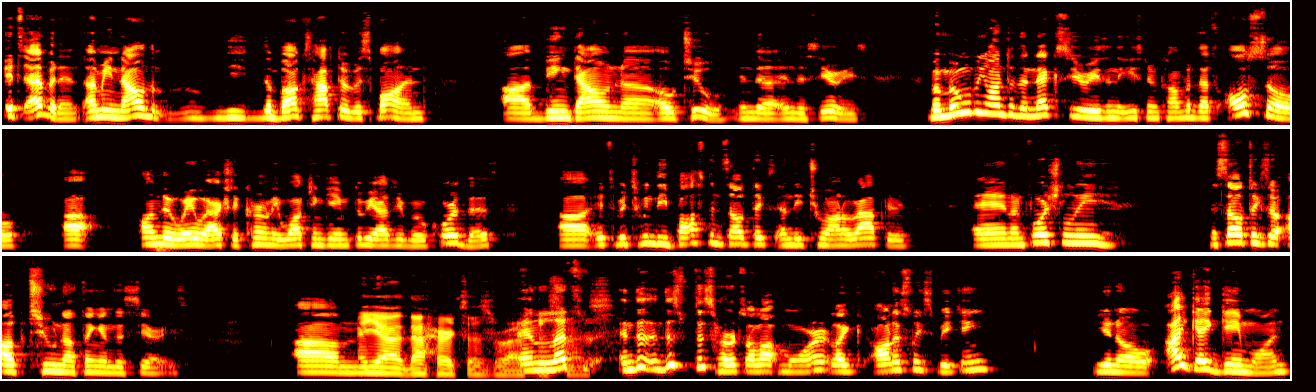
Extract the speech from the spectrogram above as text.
it's evident. I mean, now the the, the Bucks have to respond uh being down uh 0-2 in the in the series. But moving on to the next series in the Eastern Conference that's also uh way. We're actually currently watching game 3 as we record this. Uh it's between the Boston Celtics and the Toronto Raptors. And unfortunately, the Celtics are up 2 nothing in this series. Um, yeah, that hurts us, right? And let's and th- this this hurts a lot more. Like honestly speaking, you know, I get game one.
